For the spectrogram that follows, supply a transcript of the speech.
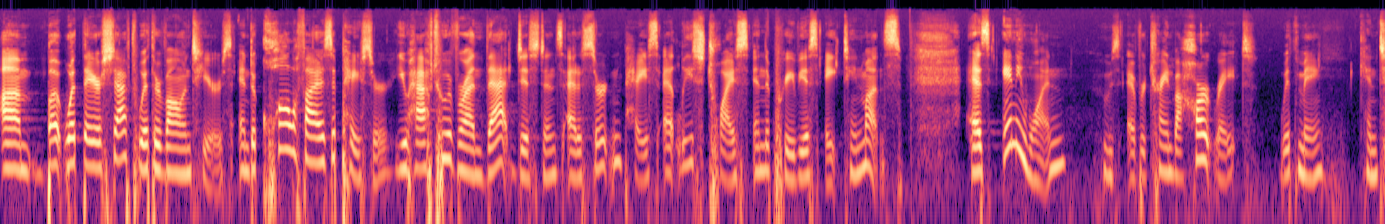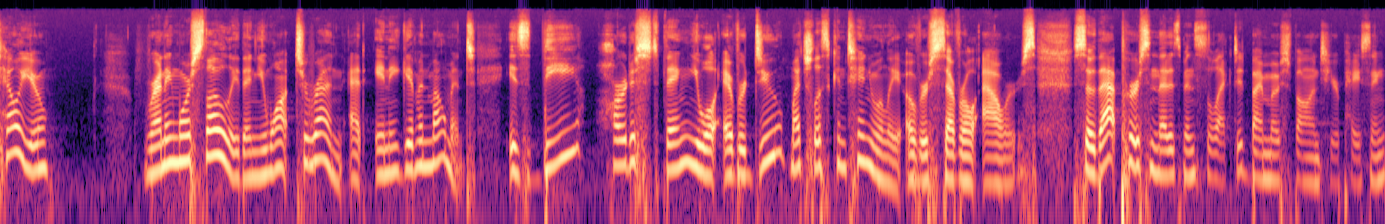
Um, but what they are staffed with are volunteers, and to qualify as a pacer, you have to have run that distance at a certain pace at least twice in the previous 18 months. As anyone who's ever trained by heart rate with me can tell you, running more slowly than you want to run at any given moment is the hardest thing you will ever do, much less continually over several hours. So that person that has been selected by most volunteer pacing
